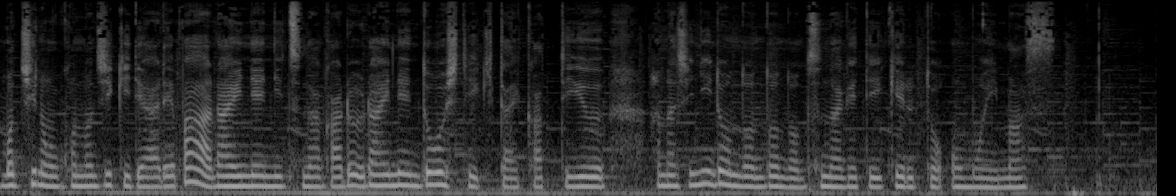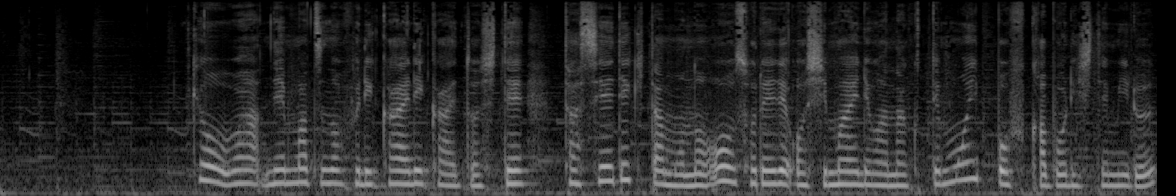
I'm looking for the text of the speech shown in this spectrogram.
もちろんこの時期であれば来年につながる来年どうしていきたいかっていう話にどんどんどんどんつなげていけると思います。今日は年末の振り返り会として達成できたものをそれでおしまいではなくてもう一歩深掘りしてみる。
